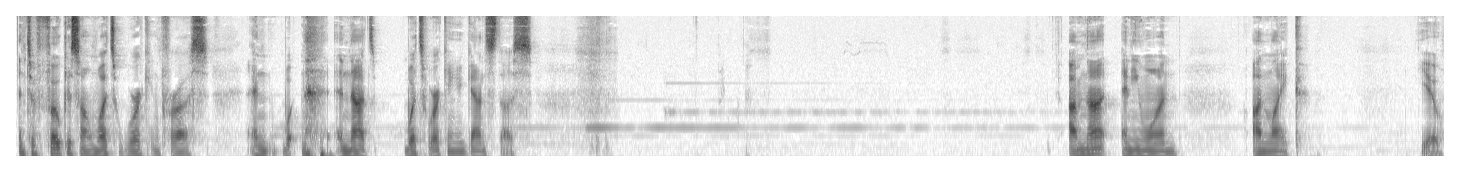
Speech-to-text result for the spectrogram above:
and to focus on what's working for us and, what, and not what's working against us. I'm not anyone unlike you.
